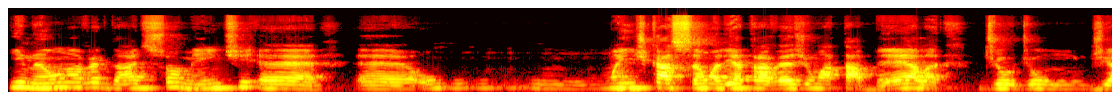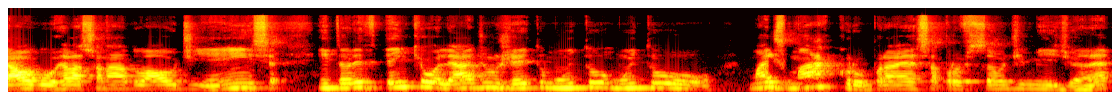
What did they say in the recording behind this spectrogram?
e não, na verdade, somente é, é, um, uma indicação ali através de uma tabela, de, de, um, de algo relacionado à audiência. Então ele tem que olhar de um jeito muito, muito mais macro para essa profissão de mídia, né?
